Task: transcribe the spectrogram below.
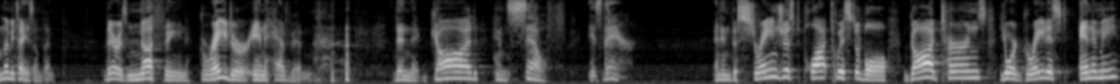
let me tell you something there is nothing greater in heaven than that God Himself is there. And in the strangest plot twist of all, God turns your greatest enemy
